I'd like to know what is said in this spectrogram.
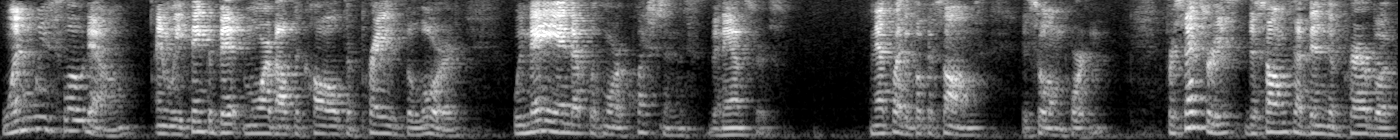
when we slow down and we think a bit more about the call to praise the Lord, we may end up with more questions than answers. And that's why the book of Psalms is so important. For centuries, the Psalms have been the prayer book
